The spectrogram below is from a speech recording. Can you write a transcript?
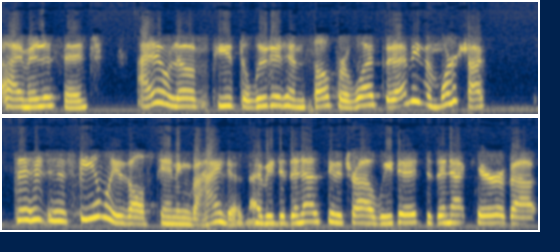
I'm innocent. I don't know if he's deluded himself or what, but I'm even more shocked that his family is all standing behind him. I mean, did they not see the trial we did? Did they not care about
